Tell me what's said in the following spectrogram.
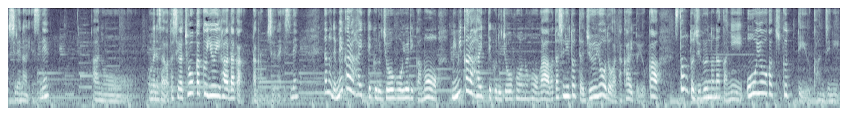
しれないですね。あのごめんなさい私が聴覚優位派だからかもしれないですね。なので目から入ってくる情報よりかも耳から入ってくる情報の方が私にとっては重要度が高いというかストンと自分の中に応用が効くっていう感じに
